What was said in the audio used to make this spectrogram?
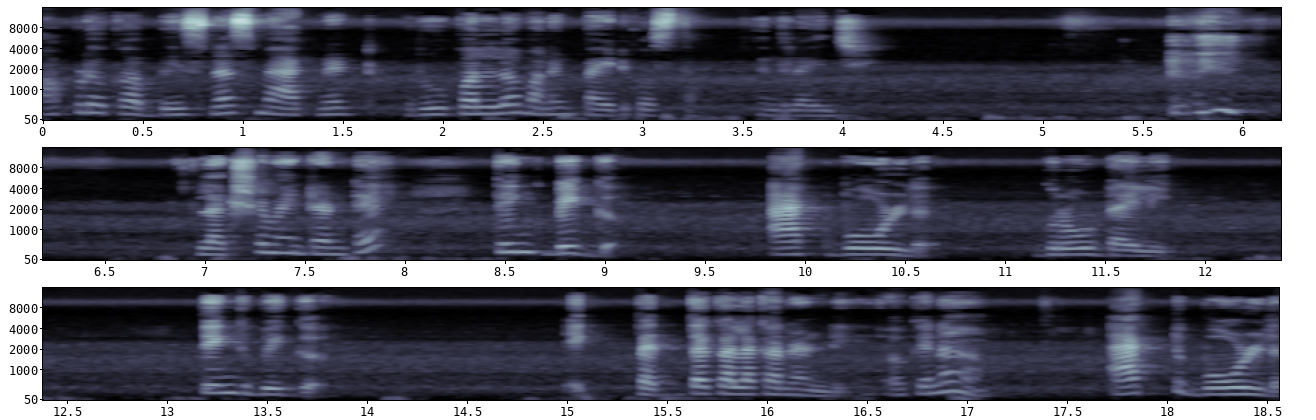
అప్పుడు ఒక బిజినెస్ మ్యాగ్నెట్ రూపంలో మనం బయటకు వస్తాం ఇందులోంచి లక్ష్యం ఏంటంటే think big act bold grow daily think big పెద్ద కలకనండి ఓకేనా? యాక్ట్ బోల్డ్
